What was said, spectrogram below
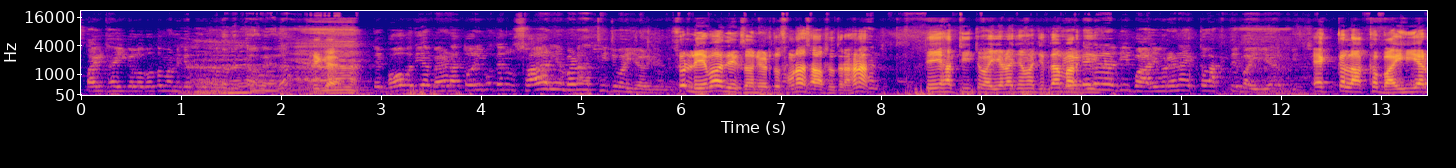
27 28 ਕਿਲੋ ਦੁੱਧ ਮੰਨ ਕੇ ਪੂਰਾ ਦਿੱਤਾ ਹੋਇਆ ਇਹਦਾ ਠੀਕ ਹੈ ਤੇ ਬਹੁਤ ਵਧੀਆ ਬੈੜ ਤੋਰੀ ਪੁੱਤੇ ਨੂੰ ਸਾਰੀਆਂ ਬੜਾ ਹੱਥੀ ਚਵਾਈ ਵਾਲੀਆਂ ਨੇ। ਸੋ ਲੇਵਾ ਦੇਖ ਸਕਦੇ ਹੋ ਤੋਂ ਸੋਹਣਾ ਸਾਫ਼ ਸੁਥਰਾ ਹਨਾ? ਤੇ ਹੱਥੀ ਚਵਾਈ ਵਾਲਾ ਜਮਾ ਜਿੱਦਾਂ ਮਰਜ਼ੀ। 1 ਲੱਖ ਤੇ 22000 ਰੁਪਏ 1 ਲੱਖ 22000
